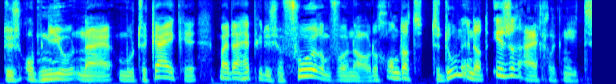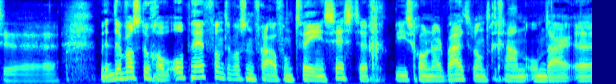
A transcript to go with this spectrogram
dus opnieuw naar moeten kijken. Maar daar heb je dus een forum voor nodig om dat te doen. En dat is er eigenlijk niet. Er was nogal ophef want er was een vrouw van 62... die is gewoon naar het buitenland gegaan om daar uh,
